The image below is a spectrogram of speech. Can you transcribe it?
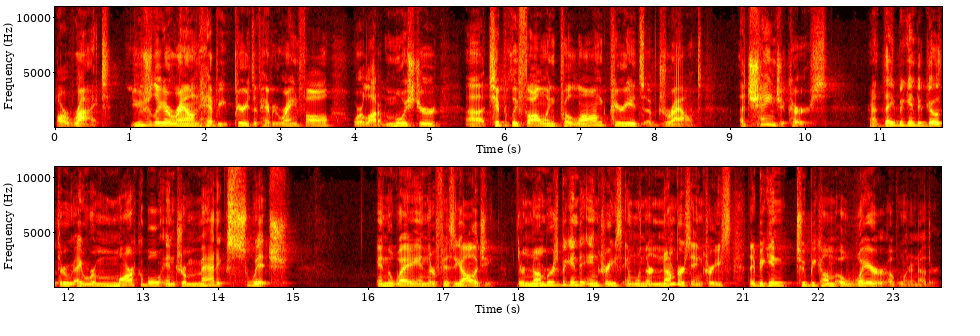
are right, usually around heavy periods of heavy rainfall or a lot of moisture, uh, typically following prolonged periods of drought, a change occurs. Right? They begin to go through a remarkable and dramatic switch in the way in their physiology. Their numbers begin to increase, and when their numbers increase, they begin to become aware of one another.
